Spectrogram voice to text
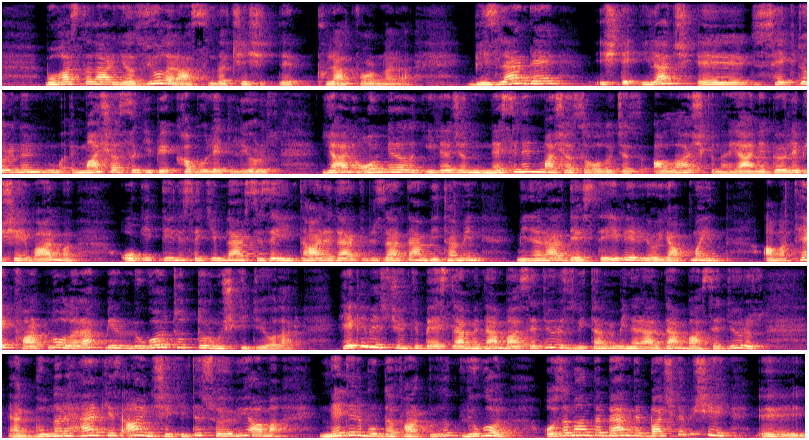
Bu hastalar yazıyorlar aslında çeşitli platformlara. Bizler de işte ilaç e, sektörünün maşası gibi kabul ediliyoruz. Yani 10 liralık ilacın nesinin maşası olacağız Allah aşkına? Yani böyle bir şey var mı? O gittiğiniz hekimler size intihar eder gibi zaten vitamin, mineral desteği veriyor. Yapmayın. Ama tek farklı olarak bir lugol tutturmuş gidiyorlar. Hepimiz çünkü beslenmeden bahsediyoruz, vitamin mineralden bahsediyoruz. Yani bunları herkes aynı şekilde söylüyor ama nedir burada farklılık? Lugol. O zaman da ben de başka bir şey e,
